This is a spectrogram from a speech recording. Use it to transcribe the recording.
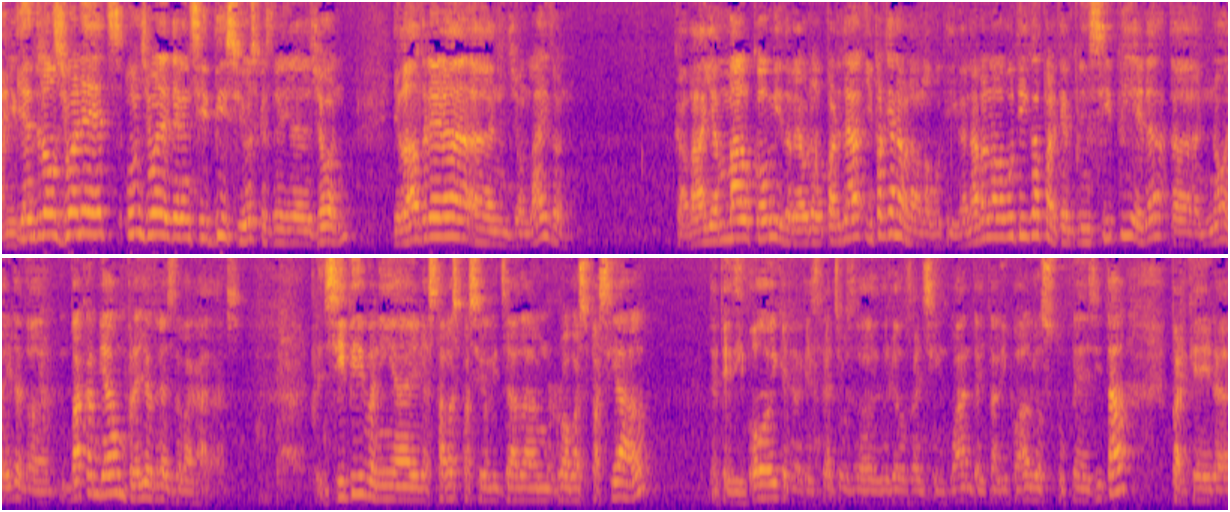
I entre els Joanets, un Joanet eren Sid Vicious, que es deia John, i l'altre era en John Lydon, que va amb Malcolm i de veure'l per allà. I per què anaven a la botiga? Anaven a la botiga perquè en principi era, eh, no era de... va canviar un parell o tres de vegades principi venia, era, estava especialitzada en roba espacial, de Teddy Boy, que eren aquells tratxos de, de dels anys 50 i tal i qual, i els topers i tal, perquè era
